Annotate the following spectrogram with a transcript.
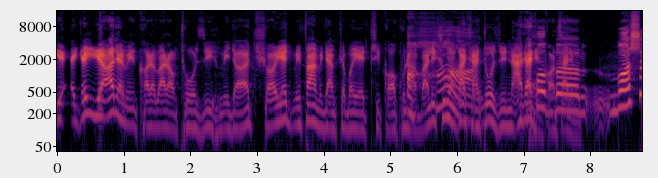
یه- اگه یه آدم این کار برام توضیح می‌داد شاید میفهمیدم که باید چیکار کنم ولی شما. قشنگ توضیح ندادین خب باشه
